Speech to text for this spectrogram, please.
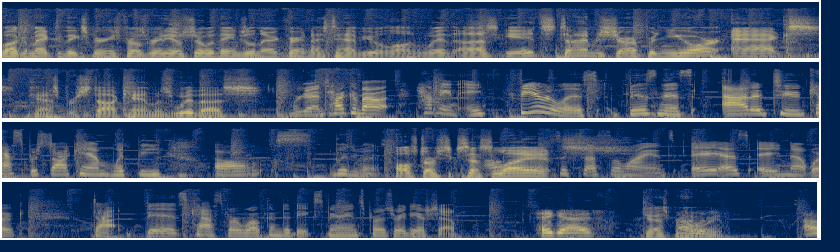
Welcome back to the Experience Pros Radio Show with Angel and Eric. Very nice to have you along with us. It's time to sharpen your axe. Casper Stockham is with us. We're going to talk about having a fearless business attitude. Casper Stockham with the All wait a minute. All Star Success All-Star Alliance. Success Alliance. ASA Network. Dot biz. Casper, welcome to the Experience Pros Radio Show. Hey guys. Casper, I how was- are you? I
